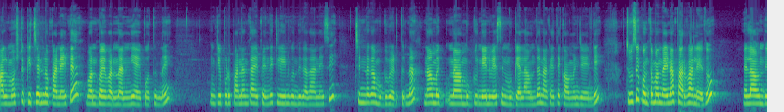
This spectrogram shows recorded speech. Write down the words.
ఆల్మోస్ట్ కిచెన్లో పని అయితే వన్ బై వన్ అన్నీ అయిపోతున్నాయి. ఇంక ఇప్పుడు పని అంతా అయిపోయింది క్లీన్గా ఉంది కదా అనేసి చిన్నగా ముగ్గు పెడుతున్నా. నా నా ముగ్గు నేను వేసిన ముగ్గు ఎలా ఉందో నాకైతే కామెంట్ చేయండి. చూసి కొంతమంది అయినా పర్వాలేదు. ఎలా ఉంది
